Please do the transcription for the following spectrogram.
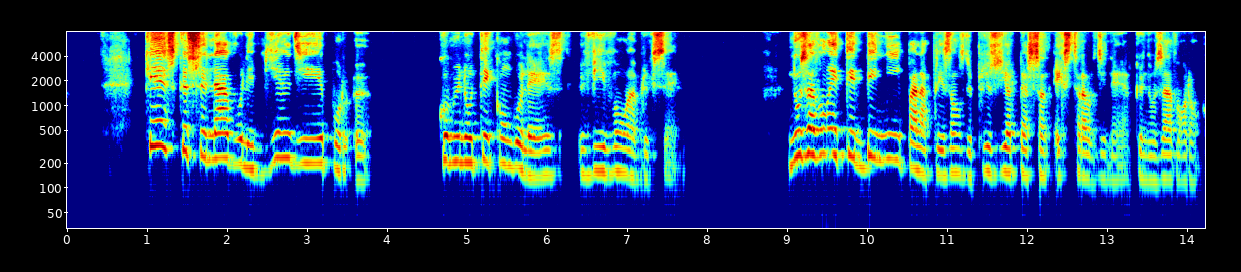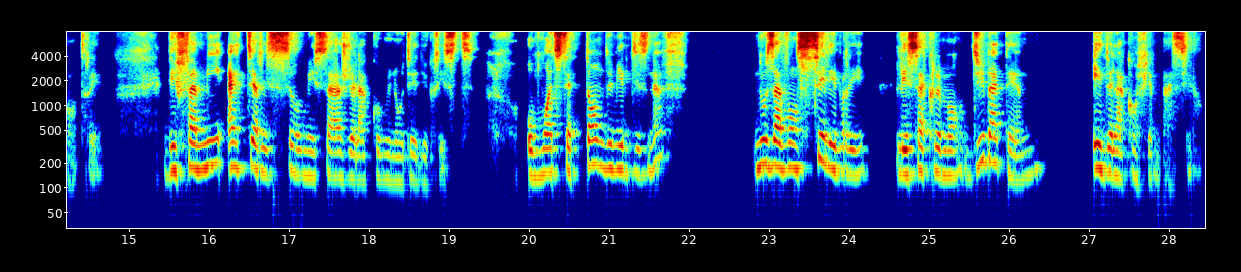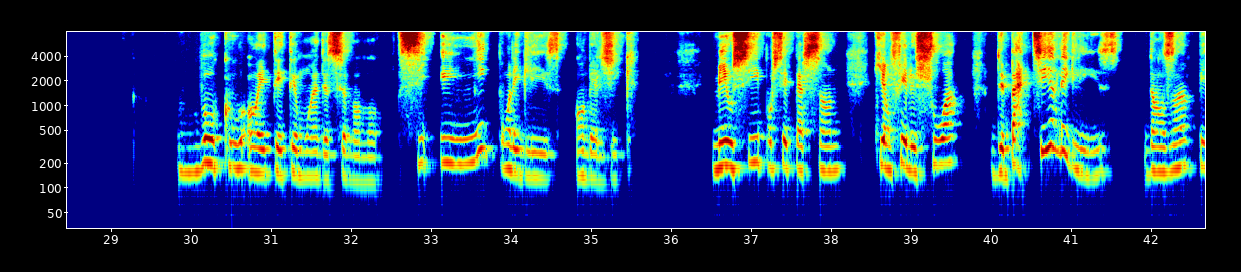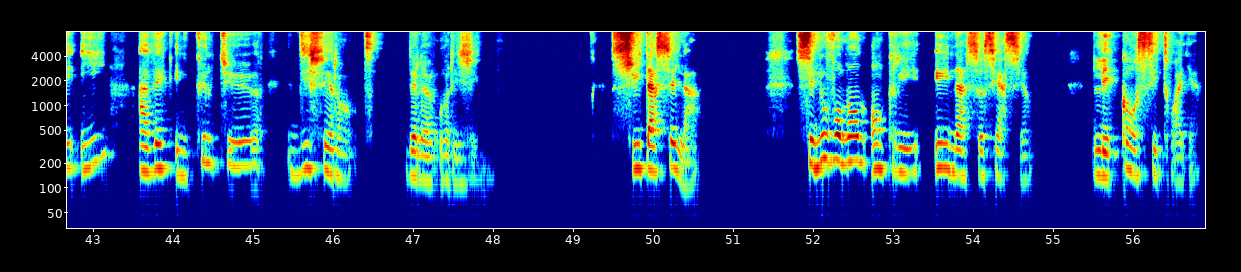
Qu'est-ce que cela voulait bien dire pour eux, communauté congolaise vivant à Bruxelles? Nous avons été bénis par la présence de plusieurs personnes extraordinaires que nous avons rencontrées, des familles intéressées au message de la communauté du Christ. Au mois de septembre 2019, nous avons célébré les sacrements du baptême et de la confirmation. Beaucoup ont été témoins de ce moment si unique pour l'Église en Belgique, mais aussi pour ces personnes qui ont fait le choix de bâtir l'Église dans un pays avec une culture différente de leur origine. Suite à cela, ces nouveaux membres ont créé une association, les concitoyens,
